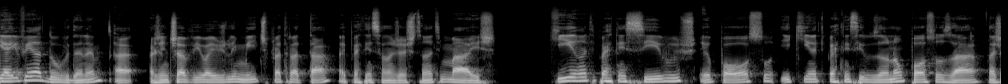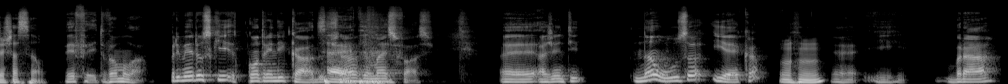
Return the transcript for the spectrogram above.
E aí vem a dúvida, né? A, a gente já viu aí os limites para tratar a hipertensão na gestante, mas que antipertensivos eu posso e que antipertensivos eu não posso usar na gestação? Perfeito, vamos lá. Primeiro os que contraindicados, certo. é mais fácil. É, a gente não usa IECA uhum. é, e BRA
